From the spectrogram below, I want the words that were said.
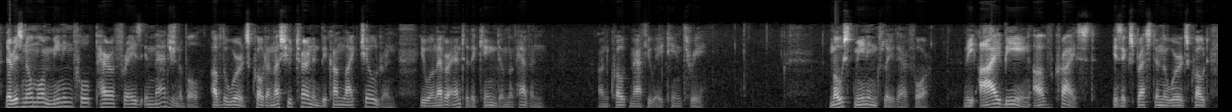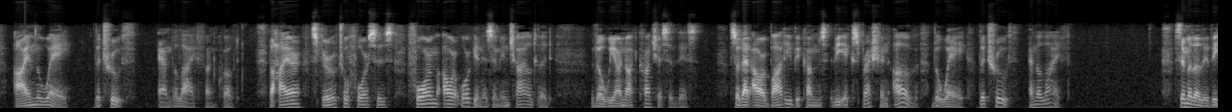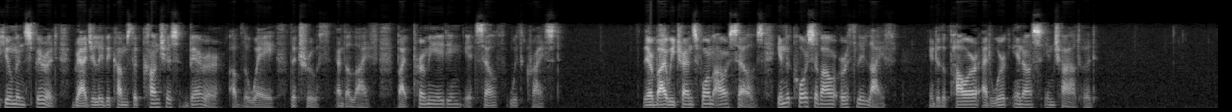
There is no more meaningful paraphrase imaginable of the words, quote, Unless you turn and become like children, you will never enter the kingdom of heaven. Unquote, Matthew 18.3. Most meaningfully, therefore, the I being of Christ is expressed in the words, quote, I am the way, the truth, and the life. Unquote. The higher spiritual forces form our organism in childhood, though we are not conscious of this so that our body becomes the expression of the way, the truth, and the life. Similarly, the human spirit gradually becomes the conscious bearer of the way, the truth, and the life by permeating itself with Christ. Thereby we transform ourselves in the course of our earthly life into the power at work in us in childhood.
